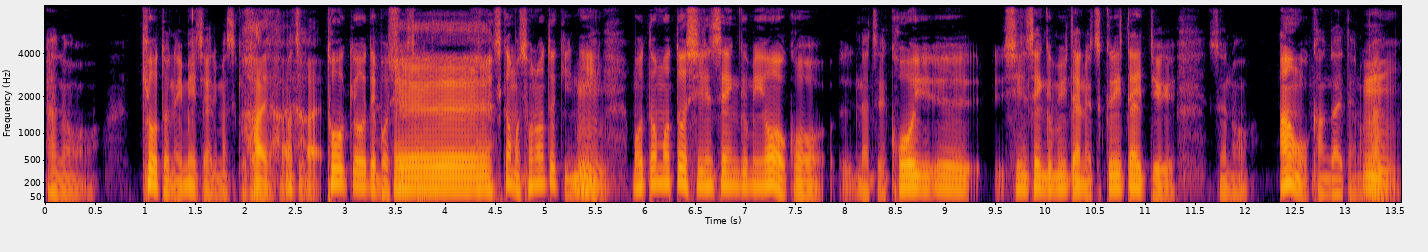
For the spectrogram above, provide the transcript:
あの京都のイメージありますけど、はいはいはい。まず東京で募集された。しかもその時うにん。もともと新選組をこうなんつうのこういう新選組みたいなのを作りたいっていうその案を考えたのが、うん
